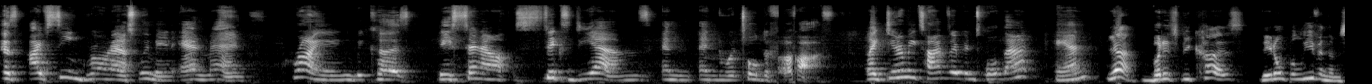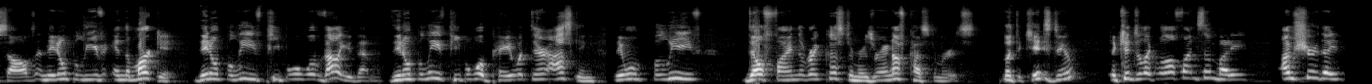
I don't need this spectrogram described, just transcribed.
Because I've seen grown ass women and men crying because they sent out six DMs and, and were told to fuck off. Like, do you know how many times I've been told that? And? Yeah, but it's because they don't believe in themselves and they don't believe in the market. They don't believe people will value them. They don't believe people will pay what they're asking. They won't believe they'll find the right customers or enough customers. But the kids do. The kids are like, well, I'll find somebody. I'm sure they,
